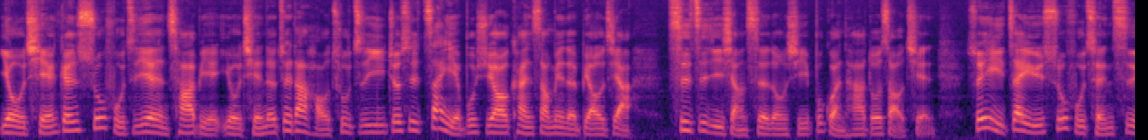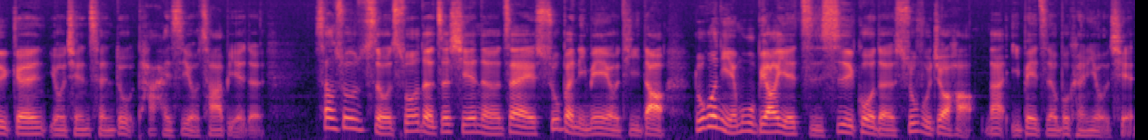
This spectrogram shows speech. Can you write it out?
有钱跟舒服之间的差别。有钱的最大好处之一就是再也不需要看上面的标价，吃自己想吃的东西，不管它多少钱。所以在于舒服层次跟有钱程度，它还是有差别的。上述所说的这些呢，在书本里面有提到，如果你的目标也只是过得舒服就好，那一辈子都不可能有钱。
